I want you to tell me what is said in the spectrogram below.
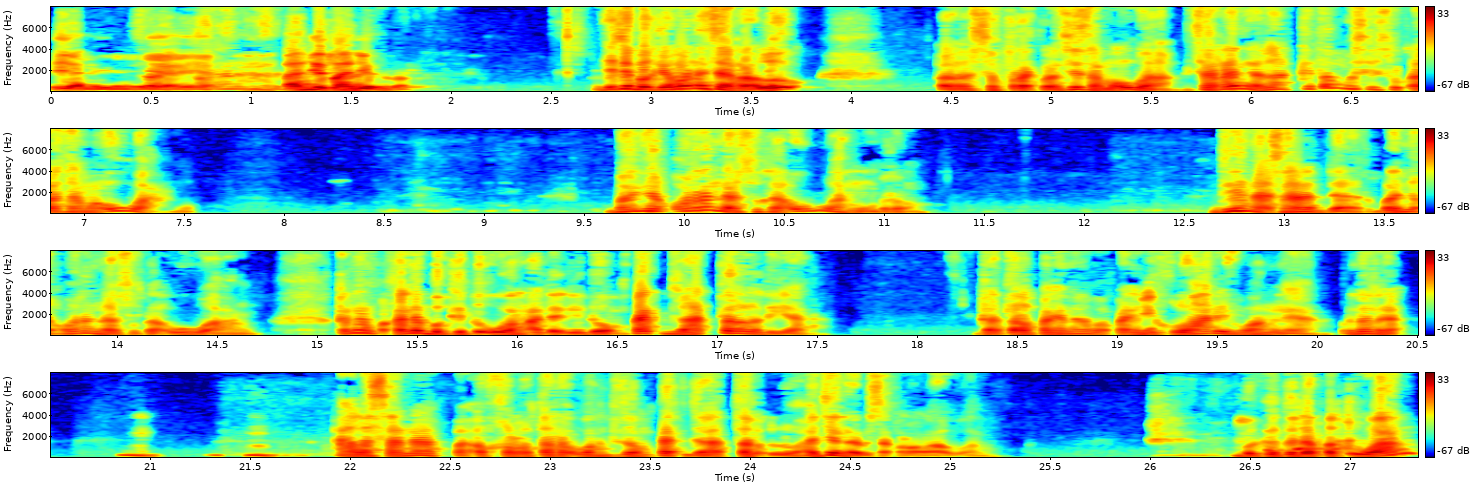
Iya, iya, iya, iya. Orang bisa- Lanjut, lanjut. Jadi bagaimana cara lu eh, sefrekuensi sama uang? Caranya adalah kita mesti suka sama uang. Banyak orang nggak suka uang, bro. Dia nggak sadar. Banyak orang nggak suka uang. Kenapa? Karena begitu uang ada di dompet, gatel dia. Gatel pengen apa? Pengen dikeluarin uangnya. Bener nggak? Hmm. Hmm. Alasan apa? Oh, kalau taruh uang di dompet, gatel. Lu aja nggak bisa kelola uang. Begitu dapat uang,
